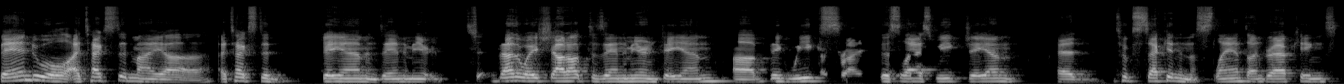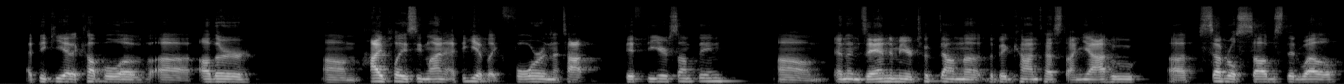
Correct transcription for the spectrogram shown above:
FanDuel, I texted my uh I texted JM and Zandamir by the way, shout out to Zandamir and JM. Uh, big weeks right. this last week. JM had took second in the slant on DraftKings. I think he had a couple of uh, other um, high placing line. I think he had like four in the top 50 or something. Um, and then Zandamir took down the, the big contest on Yahoo. Uh, several subs did well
